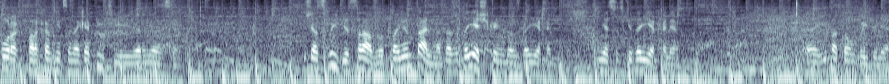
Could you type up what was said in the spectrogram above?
порох в пороховнице накопить и вернемся. Сейчас выйдет сразу, вот моментально. Даже до ящика не даст доехать. Нет, все-таки доехали. Э, и потом выбили.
